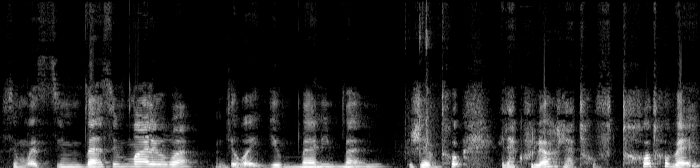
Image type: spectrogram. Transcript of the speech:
C'est moi Simba, c'est moi le roi du royaume animal. J'aime trop. Et la couleur, je la trouve trop trop belle.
